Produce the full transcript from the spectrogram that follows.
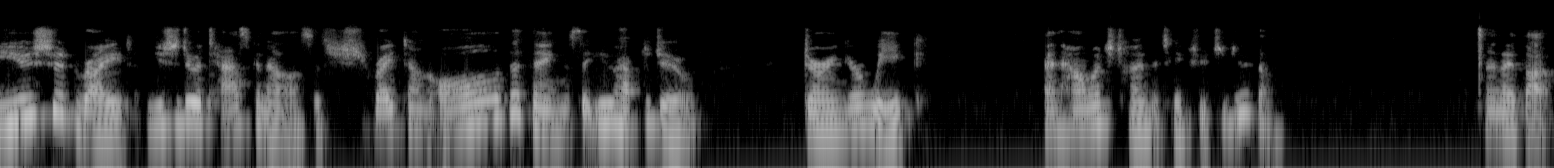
You should write, you should do a task analysis. You should write down all of the things that you have to do during your week and how much time it takes you to do them. And I thought,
